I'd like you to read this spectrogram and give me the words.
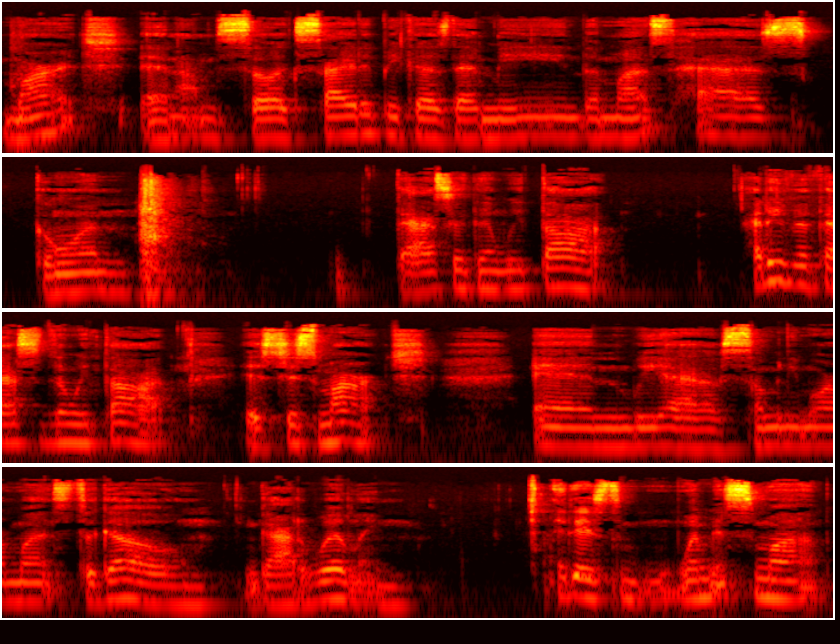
March, and I'm so excited because that means the month has gone faster than we thought. Not even faster than we thought. It's just March, and we have so many more months to go, God willing. It is Women's Month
